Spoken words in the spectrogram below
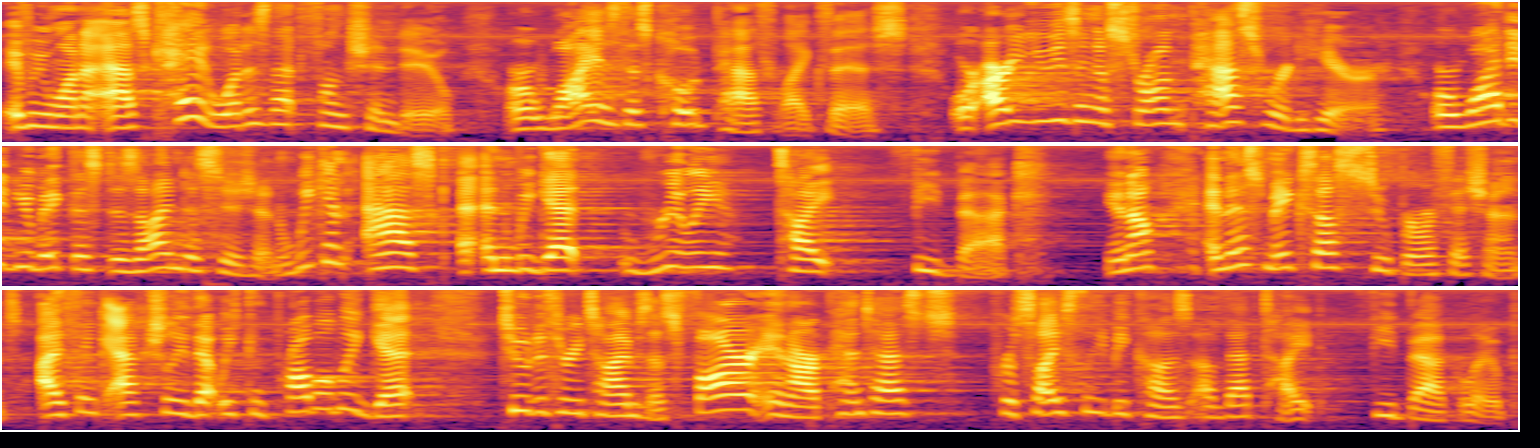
if we want to ask, hey, what does that function do? Or why is this code path like this? Or are you using a strong password here? Or why did you make this design decision? We can ask and we get really tight feedback you know? And this makes us super efficient. I think actually that we can probably get two to three times as far in our pen tests precisely because of that tight feedback loop.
